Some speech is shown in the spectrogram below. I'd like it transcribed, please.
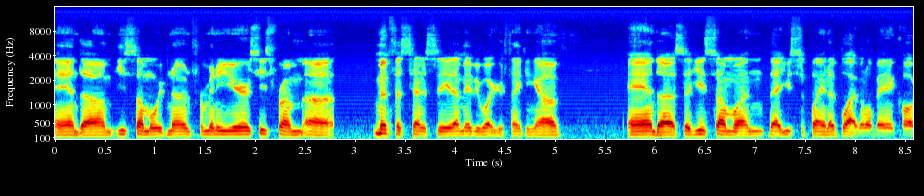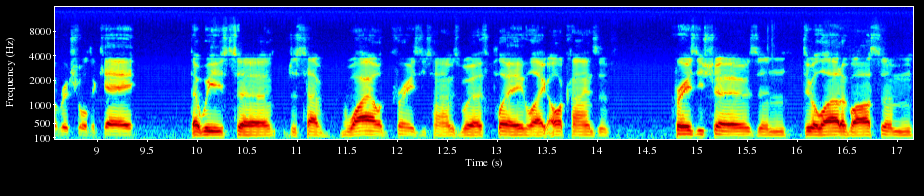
and um, he's someone we've known for many years. He's from uh, Memphis, Tennessee. That may be what you're thinking of. And uh, so he's someone that used to play in a black metal band called Ritual Decay that we used to just have wild, crazy times with, play like all kinds of crazy shows and do a lot of awesome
